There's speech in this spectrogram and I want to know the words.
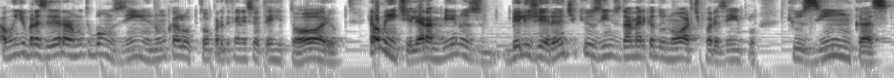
o índio brasileiro era muito bonzinho, nunca lutou para defender seu território. Realmente, ele era menos beligerante que os índios da América do Norte, por exemplo, que os incas,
